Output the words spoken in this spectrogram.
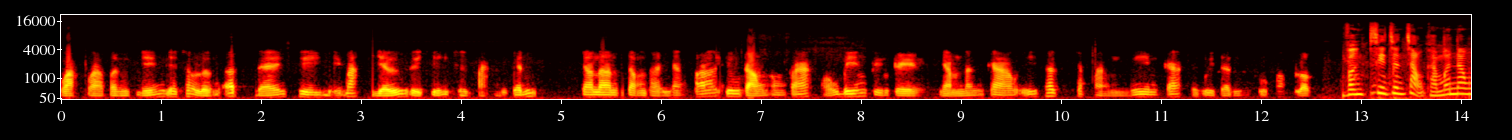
hoặc là vận chuyển với số lượng ít để khi bị bắt giữ thì chỉ xử phạt hành chính cho nên trong thời gian tới chú trọng công tác phổ biến tuyên truyền nhằm nâng cao ý thức chấp hành nghiêm các cái quy định của pháp luật. Vâng, xin trân trọng cảm ơn ông.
